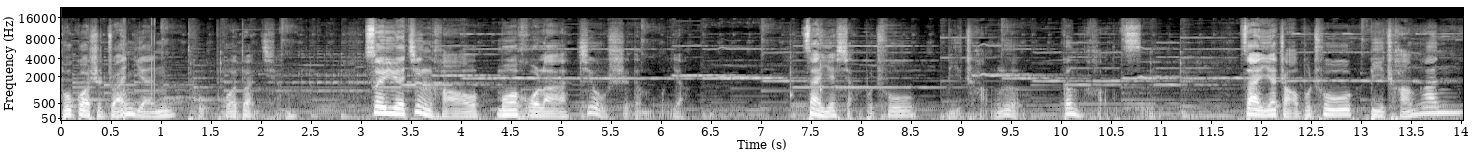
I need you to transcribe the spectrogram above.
不过是转眼土坡断墙，岁月静好，模糊了旧时的模样，再也想不出比长乐更好的词，再也找不出比长安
